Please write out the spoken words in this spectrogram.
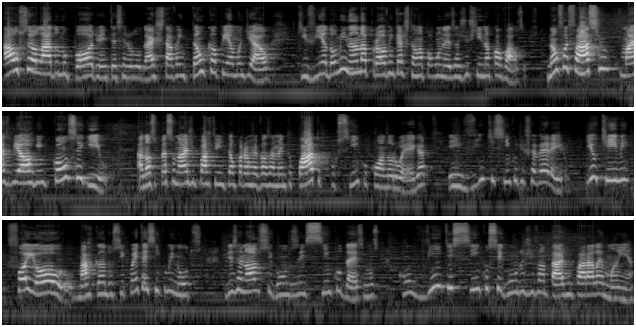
Ao seu lado no pódio, em terceiro lugar, estava então campeã mundial, que vinha dominando a prova em questão a polonesa Justina Kowalski. Não foi fácil, mas Bjorgen conseguiu. A nossa personagem partiu então para o revezamento 4 por 5 com a Noruega em 25 de fevereiro. E o time foi ouro, marcando 55 minutos, 19 segundos e 5 décimos, com 25 segundos de vantagem para a Alemanha.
